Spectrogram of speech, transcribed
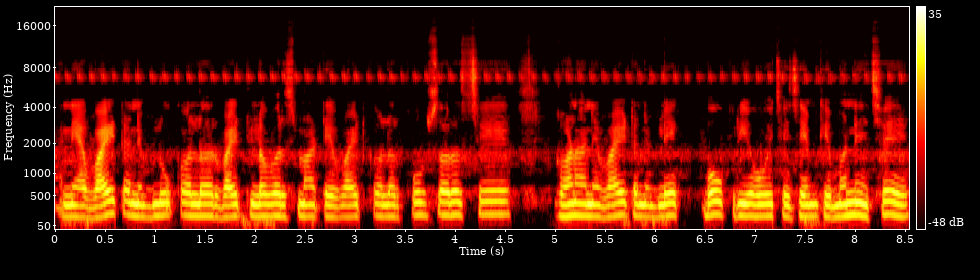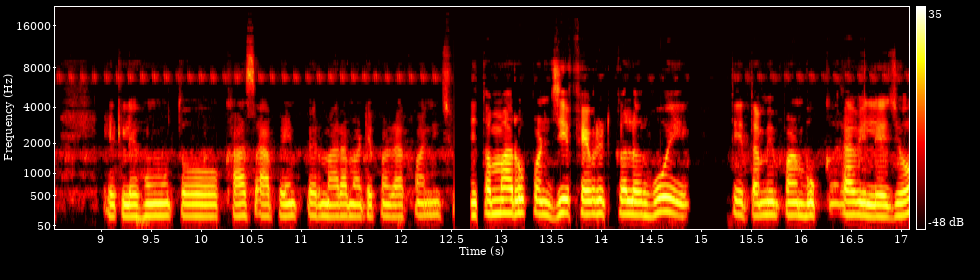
અને આ વ્હાઇટ અને બ્લુ કલર વ્હાઇટ લવર્સ માટે વ્હાઇટ કલર ખૂબ સરસ છે. ઘણાને વ્હાઇટ અને બ્લેક બહુ પ્રિય હોય છે, જેમ કે મને છે. એટલે હું તો ખાસ આ પેન્ટ પેર મારા માટે પણ રાખવાની છું. અને તમારો પણ જે ફેવરેટ કલર હોય તે તમે પણ બુક કરાવી લેજો.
